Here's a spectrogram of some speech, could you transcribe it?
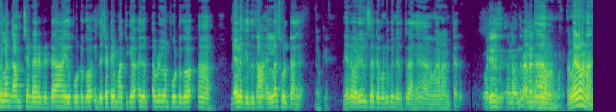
எல்லாம் காமிச்சேன் டைரக்டர்கிட்ட "ஆ, இது போட்டுக்கோ இந்த சட்டையை மாற்றிக்கோ இது அப்படியெல்லாம் போட்டுக்கோ. ஆ டைலாக் இது தான் எல்லாம் சொல்லிட்டாங்க. ஓகே. நேராக வடிவேல் சார்ட்ட கொண்டு போய் நிறுத்துறாங்க. வேணான்ட்டாரு. வடிவேல் அண்ணன் வந்து வேணாம் ஆமா. வேணாம் வேணாம்.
